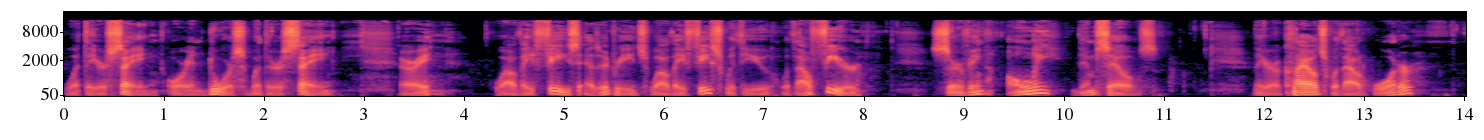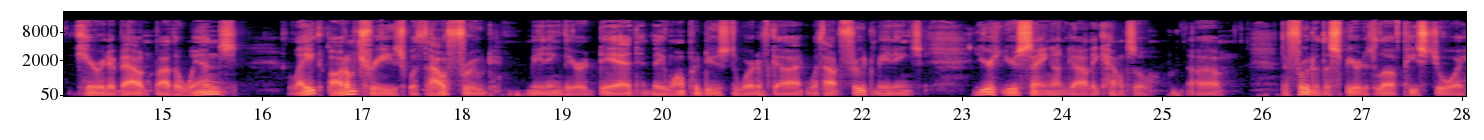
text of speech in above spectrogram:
what they are saying or endorse what they're saying. All right. While they feast, as it reads, while they feast with you without fear, serving only themselves. They are clouds without water, carried about by the winds, late autumn trees without fruit, meaning they are dead. They won't produce the word of God. Without fruit meanings you're you're saying ungodly counsel. Uh, the fruit of the spirit is love, peace, joy.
